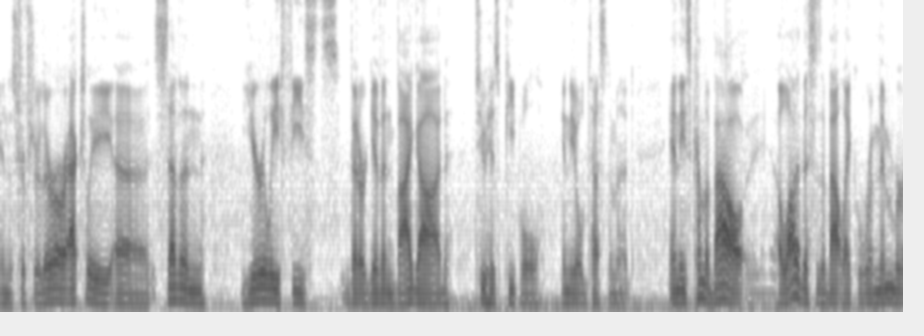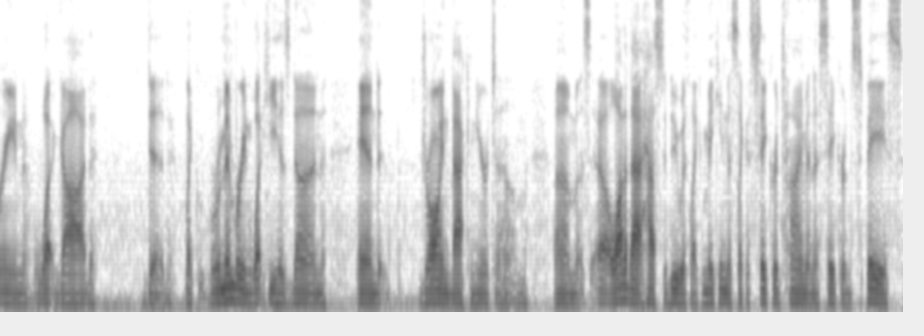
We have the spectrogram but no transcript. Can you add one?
in the scripture. There are actually uh, seven yearly feasts that are given by God to his people in the Old Testament. And these come about, a lot of this is about like remembering what God did, like remembering what he has done and drawing back near to him. Um, a lot of that has to do with like making this like a sacred time and a sacred space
